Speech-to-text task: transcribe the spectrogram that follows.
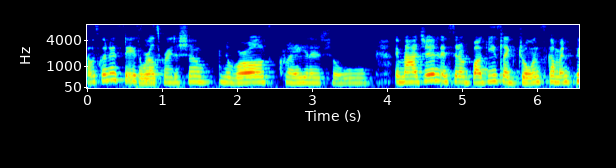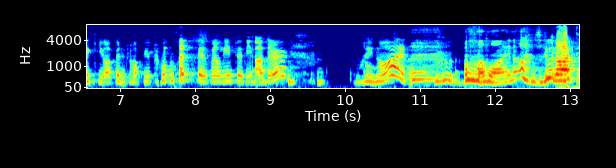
I was going to say the world's greatest show the world's greatest show. Imagine instead of buggies, like drones come and pick you up and drop you from one pavilion to the other. Why not? why not Do not.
